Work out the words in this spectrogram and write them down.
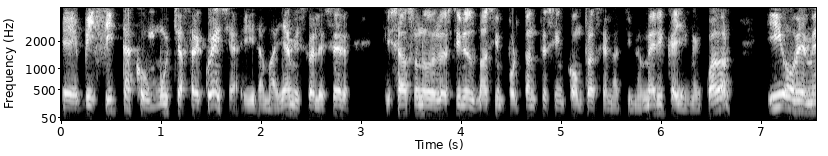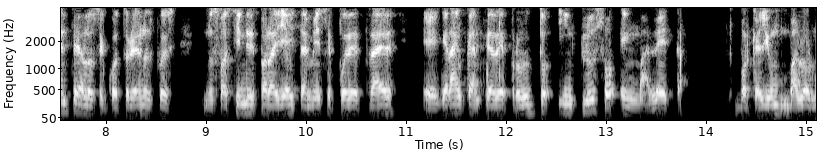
eh, visita con mucha frecuencia. Ir a Miami suele ser quizás uno de los destinos más importantes en compras en Latinoamérica y en Ecuador. Y obviamente a los ecuatorianos pues nos fascina ir para allá y también se puede traer eh, gran cantidad de producto, incluso en maleta, porque hay un valor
